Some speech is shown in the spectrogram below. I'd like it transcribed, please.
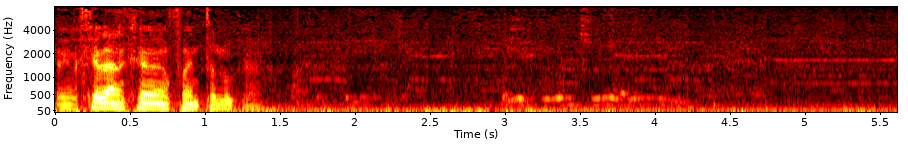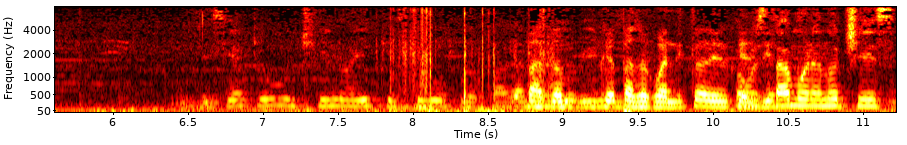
El Hell and Heaven fue en Toluca. Decían que hubo un chino ahí que estuvo propagando. ¿Qué pasó, el virus. ¿qué pasó Juanito? ¿Qué ¿Cómo están? Buenas noches.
